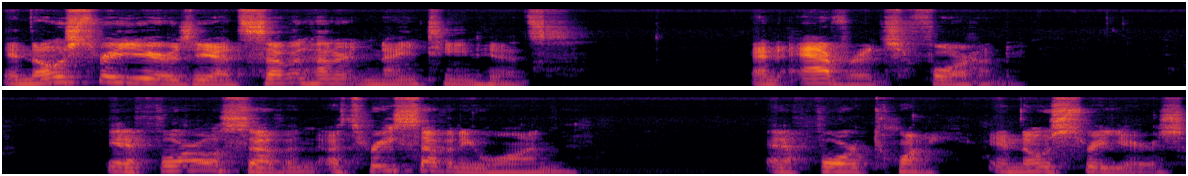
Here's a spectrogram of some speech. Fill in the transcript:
In those three years, he had 719 hits, an average 400. He had a 407, a 371, and a 420 in those three years.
